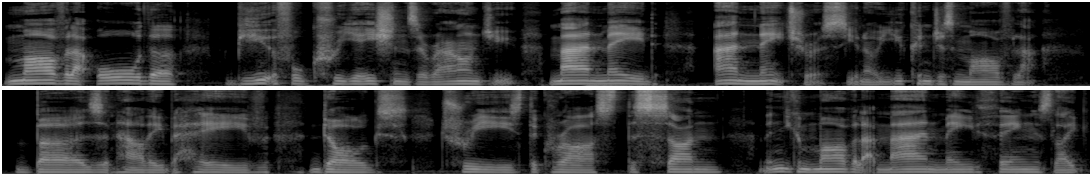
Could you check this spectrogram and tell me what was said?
Marvel at all the beautiful creations around you, man made and naturous. You know, you can just marvel at birds and how they behave, dogs, trees, the grass, the sun. And then you can marvel at man made things like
